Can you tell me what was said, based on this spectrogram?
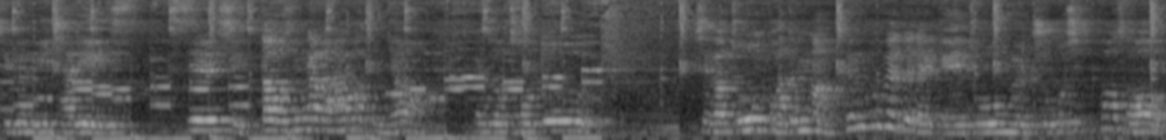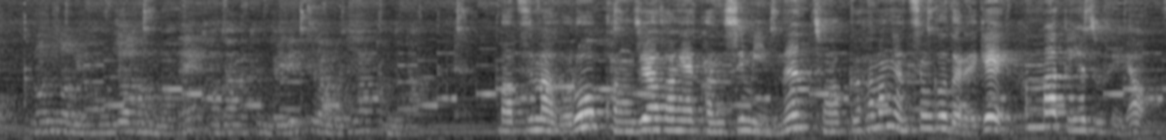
지금 이 자리에 있을 수 있다고 생각을 하거든요. 그래서 저도 제가 도움 받은 만큼 후배들에게 도움을 주고 싶어서 그런 점이 광주여상만의 가장 큰 메리트라고 생각합니다. 마지막으로 광주여상에 관심이 있는 중학교 3학년 친구들에게 한마디 해주세요.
